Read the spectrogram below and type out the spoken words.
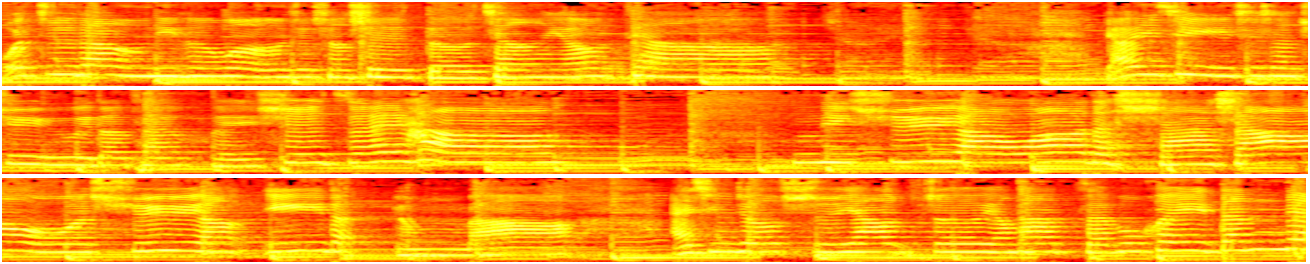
我知道你和我就像是豆浆油条，要一起吃下去，味道才会是最好。你需要我的傻笑，我需要你的拥抱。爱情就是要这样，它才不会单调。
